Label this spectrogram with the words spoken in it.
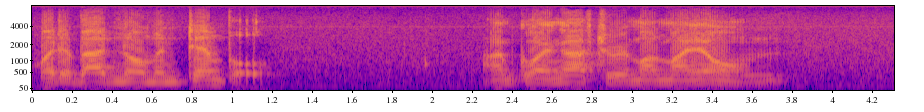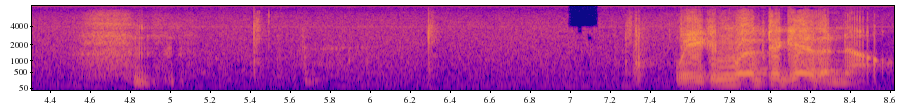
What about Norman Temple? I'm going after him on my own. We can work together now.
